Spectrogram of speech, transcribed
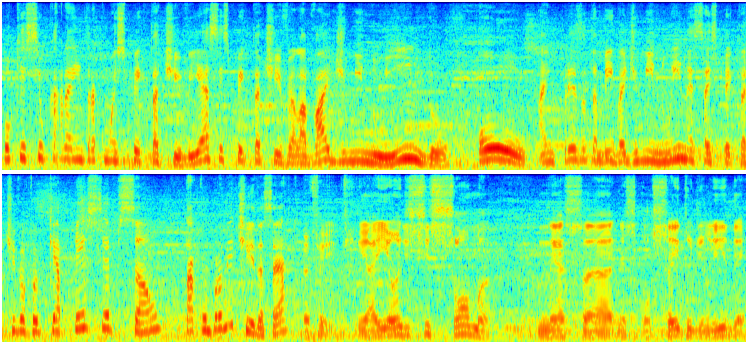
Porque se o cara entra com uma expectativa e essa expectativa ela vai diminuindo ou a empresa também vai diminuindo essa expectativa foi porque a percepção está comprometida, certo? Perfeito. E aí onde se soma nessa, nesse conceito de líder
